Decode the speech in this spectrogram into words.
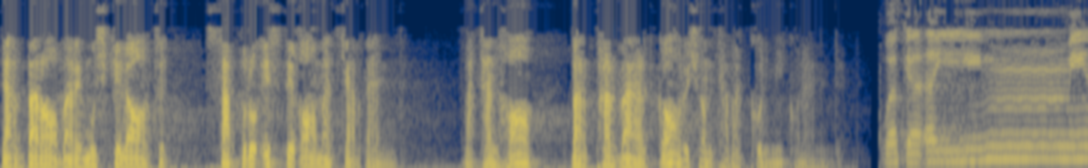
در برابر مشکلات صبر و استقامت کردند و تنها بر پروردگارشان توکل می کنند و کأین من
